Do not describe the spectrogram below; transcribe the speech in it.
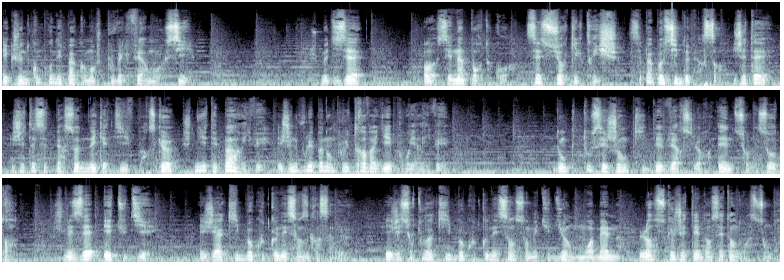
et que je ne comprenais pas comment je pouvais le faire moi aussi, je me disais, Oh, c'est n'importe quoi. C'est sûr qu'il triche. C'est pas possible de faire ça. J'étais, j'étais cette personne négative parce que je n'y étais pas arrivé et je ne voulais pas non plus travailler pour y arriver. Donc tous ces gens qui déversent leur haine sur les autres, je les ai étudiés et j'ai acquis beaucoup de connaissances grâce à eux. Et j'ai surtout acquis beaucoup de connaissances en m'étudiant moi-même lorsque j'étais dans cet endroit sombre.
